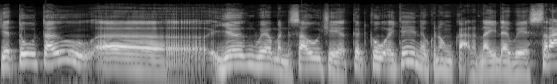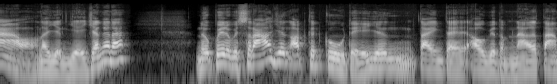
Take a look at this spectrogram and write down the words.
ជាទូទៅអឺយើងវាមិនសូវជាគិតគូរអីទេនៅក្នុងករណីដែលវាស្រាលណាយើងនិយាយអញ្ចឹងណានៅពេលដែលវាស្រាលយើងអត់គិតគូរទេយើងតែងតែឲ្យវាដំណើរតាម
